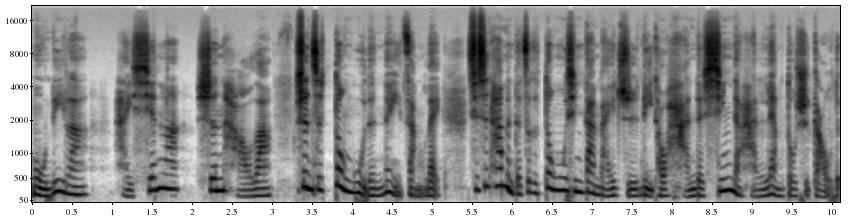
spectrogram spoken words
牡蛎啦、海鲜啦。生蚝啦，甚至动物的内脏类，其实它们的这个动物性蛋白质里头含的锌的含量都是高的。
